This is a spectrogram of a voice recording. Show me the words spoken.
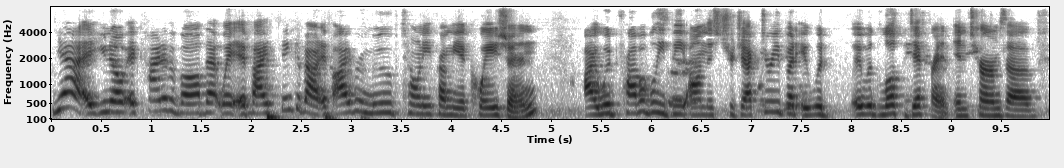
yeah, you know, it kind of evolved that way. If I think about if I remove Tony from the equation, I would probably be on this trajectory, but it would it would look different in terms of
